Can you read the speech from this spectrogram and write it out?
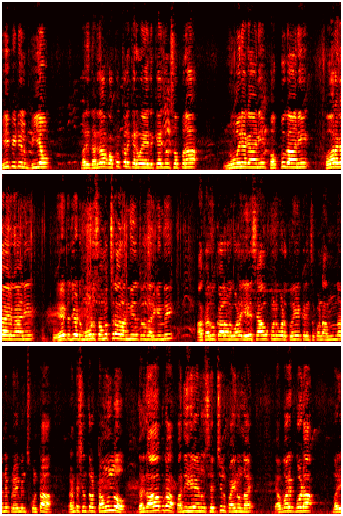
బీపీటీలు బియ్యం. మరి దరిదాపు ఒక్కొక్కరికి ఇరవై ఐదు కేజీల చొప్పున నూనె కానీ పప్పు కానీ కూరగాయలు కానీ ఏటు జేటు మూడు సంవత్సరాలు అందించడం జరిగింది. ఆ కరువు కాలంలో కూడా ఏ సేవకుని కూడా తునీకరించకుండా అందరినీ ప్రేమించుకుంటా రెంటసింతల టౌన్లో దరిదాపుగా పదిహేను చర్చిలు పైన ఉన్నాయి ఎవరికి కూడా మరి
